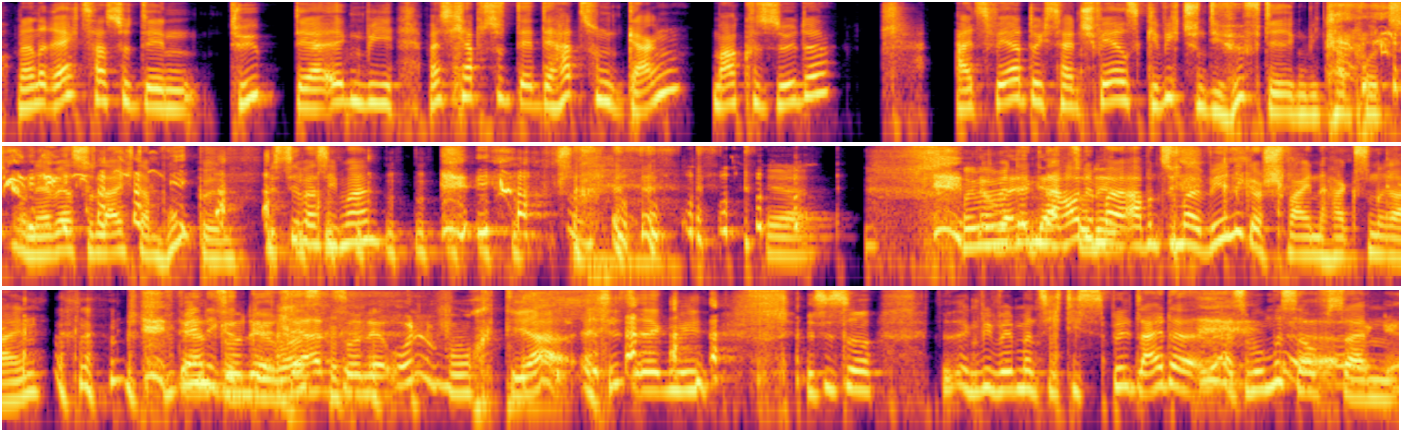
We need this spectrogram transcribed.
Und dann rechts hast du den Typ, der irgendwie, weiß ich, hab so, der, der hat so einen Gang, Markus Söder, als wäre durch sein schweres Gewicht schon die Hüfte irgendwie kaputt und er wäre so leicht am Humpeln. Wisst ihr, was ich meine? Ja, absolut. Ja. Und wenn wir hat denken, da so haut eine- immer ab und zu mal weniger Schweinehaxen rein. Der hat, weniger so eine, der hat so eine Unwucht. Ja, es ist irgendwie, es ist so, irgendwie, wenn man sich dieses Bild leider, also man muss auf seinem,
